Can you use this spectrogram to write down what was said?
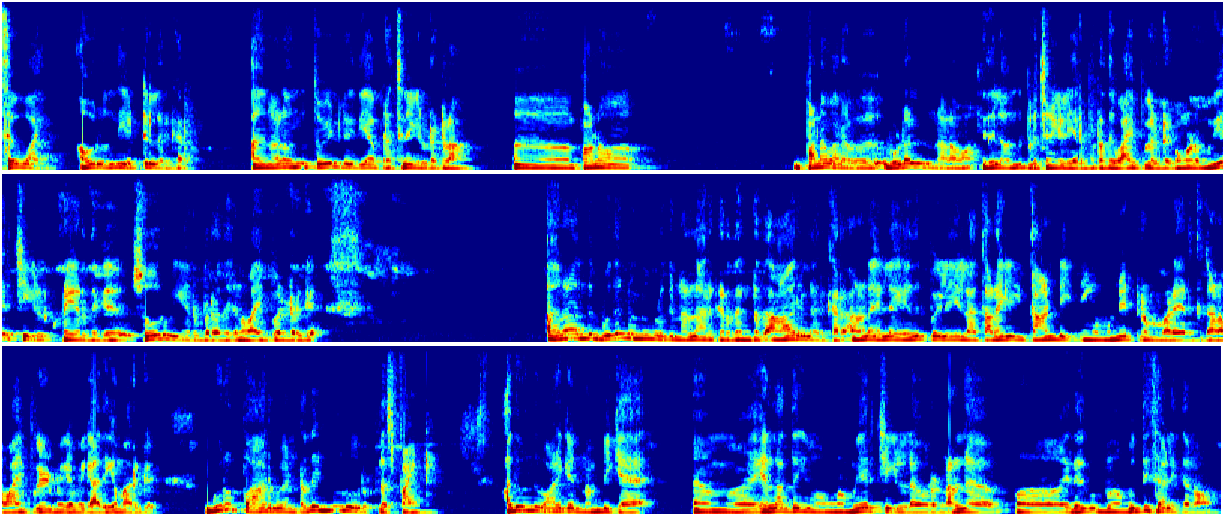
செவ்வாய் அவர் வந்து எட்டில் இருக்கார். அதனால வந்து தொழில் ரீதியாக பிரச்சனைகள் இருக்கலாம். பணம் பணவரவு உடல் நலம் இதில் வந்து பிரச்சனைகள் ஏற்படுறதுக்கு வாய்ப்புகள் இருக்குது உங்களோட முயற்சிகள் குறையறதுக்கு சோர்வு ஏற்படுறதுக்கான வாய்ப்புகள் இருக்கு. அதனால் வந்து புதன் வந்து உங்களுக்கு நல்லா இருக்கிறதுன்றது ஆறில் இருக்கார். அதனால் எல்லா எதிர்ப்புகளையும் எல்லா தடைகளையும் தாண்டி நீங்கள் முன்னேற்றம் அடையிறதுக்கான வாய்ப்புகள் மிக மிக அதிகமாக இருக்குது குரு பார்வைன்றது இன்னொரு ஒரு ப்ளஸ் பாயிண்ட் அது வந்து வாழ்க்கை நம்பிக்கை எல்லாத்தையும் உங்கள் முயற்சிகளில் ஒரு நல்ல இது பு- புத்திசாலித்தனம்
